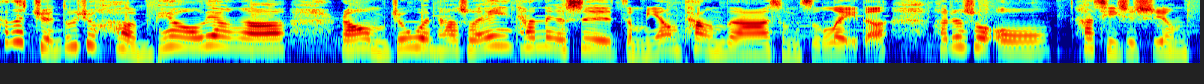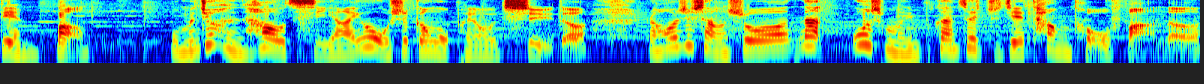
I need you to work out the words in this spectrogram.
他的卷度就很漂亮啊。然后我们就问他说，哎，他那个是怎么样烫的啊？什么之类的？他就说，哦，他其实是用电棒。我们就很好奇啊，因为我是跟我朋友去的，然后就想说，那为什么你不干脆直接烫头发呢？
